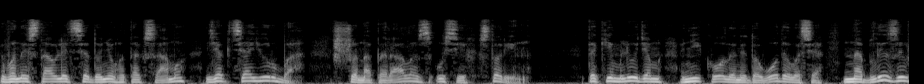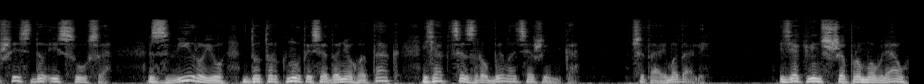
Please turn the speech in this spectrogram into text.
вони ставляться до нього так само, як ця юрба, що напирала з усіх сторін. Таким людям ніколи не доводилося, наблизившись до Ісуса, з вірою доторкнутися до нього так, як це зробила ця жінка. Читаємо далі. Як він ще промовляв,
